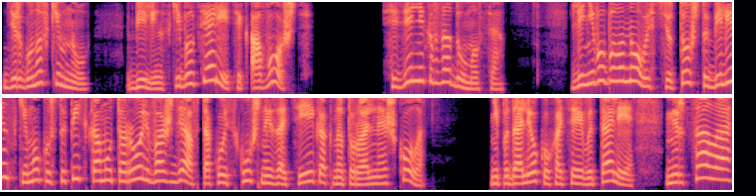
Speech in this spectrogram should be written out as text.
Дергунов кивнул. Белинский был теоретик, а вождь. Сидельников задумался. Для него было новостью то, что Белинский мог уступить кому-то роль вождя в такой скучной затее, как натуральная школа. Неподалеку, хотя и в Италии, мерцала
